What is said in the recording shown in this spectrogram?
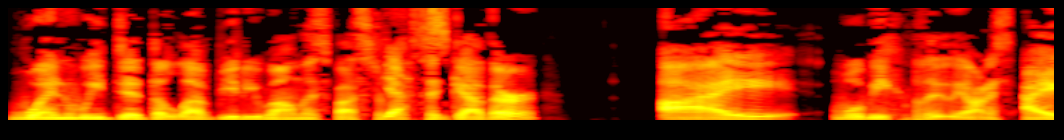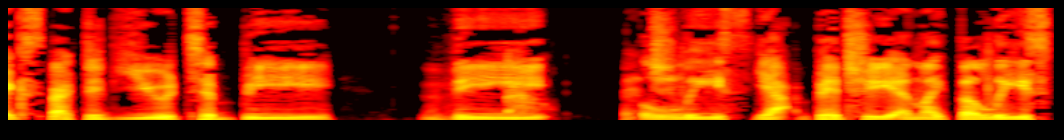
When we did the Love Beauty Wellness Festival Yes. together, I will be completely honest. I expected you to be the Bitchy. least, yeah, bitchy and like the least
